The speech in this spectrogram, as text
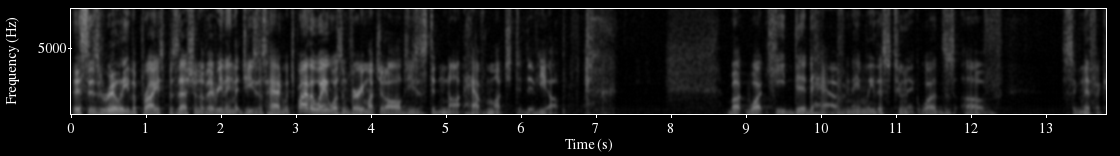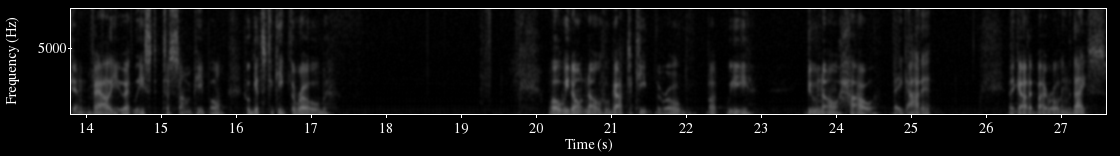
This is really the prized possession of everything that Jesus had, which, by the way, wasn't very much at all. Jesus did not have much to divvy up. but what he did have, namely this tunic, was of significant value, at least to some people. Who gets to keep the robe? Well, we don't know who got to keep the robe, but we do know how they got it. They got it by rolling the dice.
